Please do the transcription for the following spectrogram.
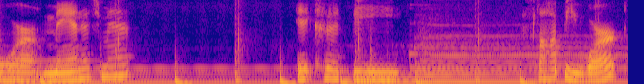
or management. It could be sloppy work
